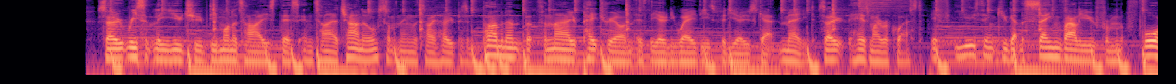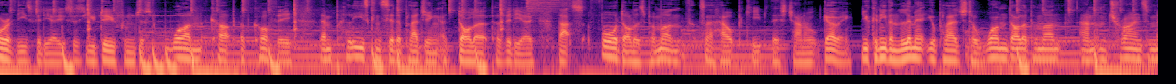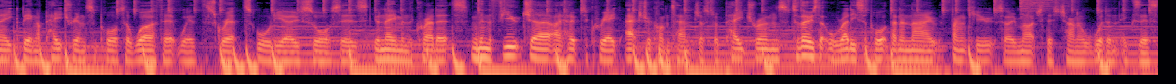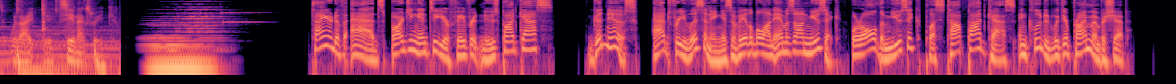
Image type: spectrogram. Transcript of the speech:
So recently, YouTube demonetized this entire channel, something that I hope isn't permanent, but for now, Patreon is the only way these videos get made. So here's my request. If you think you get the same value from four of these videos as you do from just one cup of coffee, then please consider pledging a dollar per video. That's $4 per month to help keep this channel going. You can even limit your pledge to $1 per month, and I'm trying to make being a Patreon supporter worth it it with scripts, audio sources, your name in the credits. And in the future, I hope to create extra content just for patrons. To those that already support then and now, thank you so much. This channel wouldn't exist without you. See you next week. Tired of ads barging into your favorite news podcasts? Good news. Ad-free listening is available on Amazon Music. For all the music plus top podcasts included with your Prime membership.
